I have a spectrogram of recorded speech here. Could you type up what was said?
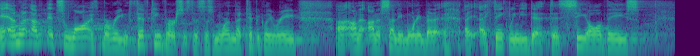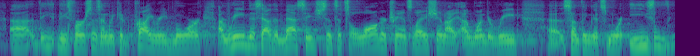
And it's long, we're reading 15 verses. This is more than I typically read uh, on, a, on, a, Sunday morning, but I, I think we need to, to see all of these uh, the, these verses, and we could probably read more. I'm reading this out of the message since it's a longer translation. I, I wanted to read uh, something that's more easy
